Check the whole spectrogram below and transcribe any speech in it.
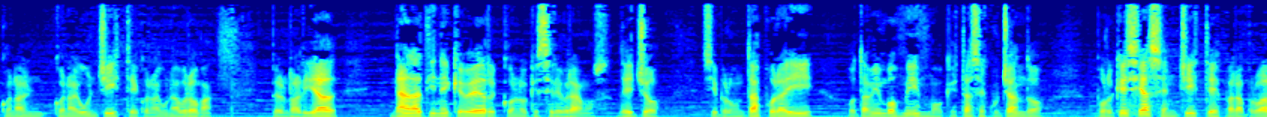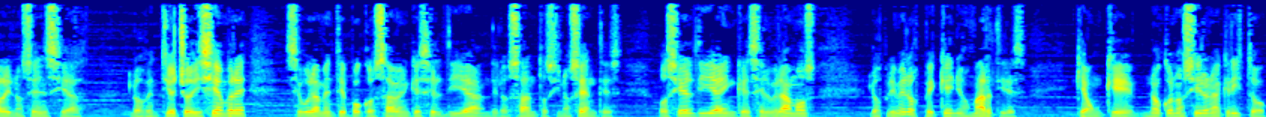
con, algún chiste, con alguna broma. Pero en realidad nada tiene que ver con lo que celebramos. De hecho, si preguntás por ahí, o también vos mismo que estás escuchando, ¿por qué se hacen chistes para probar la inocencia los 28 de diciembre, seguramente pocos saben que es el Día de los Santos Inocentes, o sea, el día en que celebramos los primeros pequeños mártires, que aunque no conocieron a Cristo,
